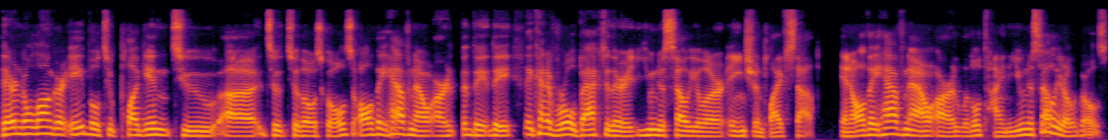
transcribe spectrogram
they're no longer able to plug into uh, to, to those goals. All they have now are they, they, they kind of roll back to their unicellular ancient lifestyle. And all they have now are little tiny unicellular goals.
